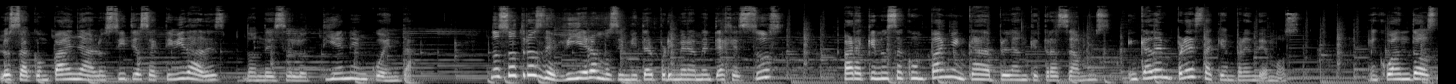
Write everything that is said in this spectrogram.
los acompaña a los sitios y actividades donde se lo tiene en cuenta. Nosotros debiéramos invitar primeramente a Jesús para que nos acompañe en cada plan que trazamos, en cada empresa que emprendemos. En Juan 2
